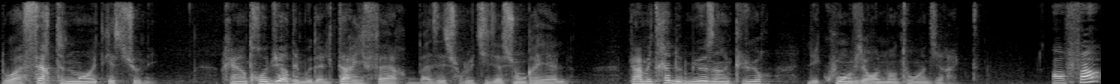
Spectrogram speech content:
doit certainement être questionné. Réintroduire des modèles tarifaires basés sur l'utilisation réelle permettrait de mieux inclure les coûts environnementaux indirects. Enfin,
